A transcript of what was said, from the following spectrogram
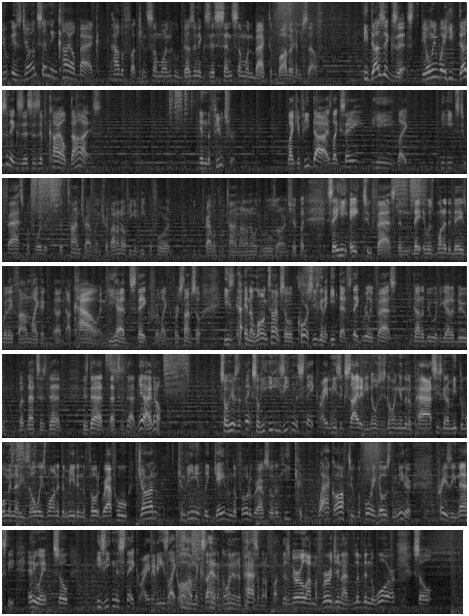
do is John sending Kyle back? How the fuck can someone who doesn't exist send someone back to father himself? He does exist. The only way he doesn't exist is if Kyle dies in the future. Like if he dies, like say he like he eats too fast before the, the time traveling trip. I don't know if you can eat before travel through time. I don't know what the rules are and shit. But say he ate too fast, and they it was one of the days where they found like a, a, a cow, and he had steak for like the first time. So he's in a long time. So of course he's gonna eat that steak really fast. Got to do what you got to do. But that's his dad. His dad. That's his dad. Yeah, I know. So here's the thing. So he he's eating the steak, right? And he's excited. He knows he's going into the past. He's gonna meet the woman that he's always wanted to meet in the photograph, who John conveniently gave him the photograph so that he could whack off to before he goes to meet her. Crazy, nasty. Anyway, so he's eating the steak, right? And he's like, "Oh, I'm excited. I'm going into the past. I'm gonna fuck this girl. I'm a virgin. I've lived in the war." So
